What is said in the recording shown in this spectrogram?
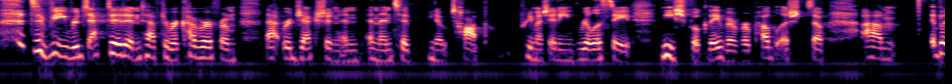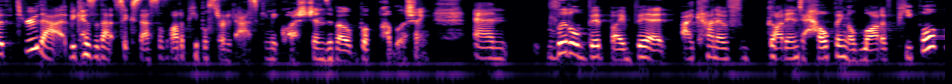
to be rejected and to have to recover from that rejection and and then to you know top pretty much any real estate niche book they've ever published. So um, but through that because of that success a lot of people started asking me questions about book publishing. And little bit by bit, I kind of got into helping a lot of people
